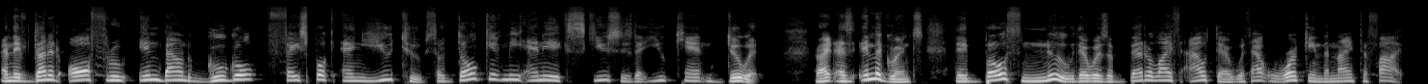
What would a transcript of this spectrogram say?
and they've done it all through inbound Google, Facebook, and YouTube. So don't give me any excuses that you can't do it. Right. As immigrants, they both knew there was a better life out there without working the nine to five.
